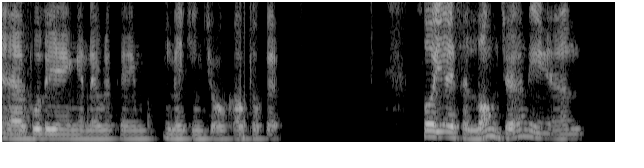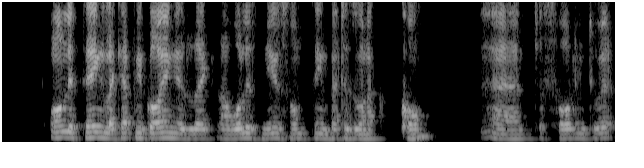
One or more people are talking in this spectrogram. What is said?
uh, bullying and everything, making joke out of it. So yeah it's a long journey and only thing like kept me going is like i always knew something better is gonna come and just holding to it.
